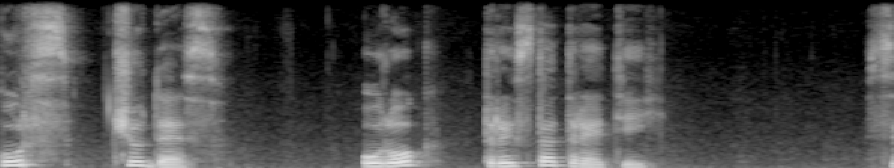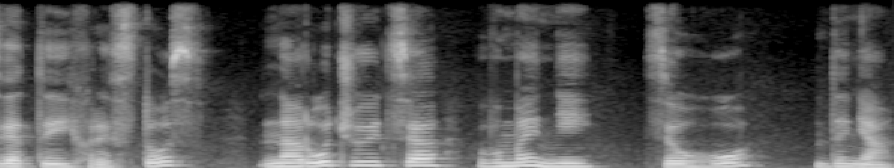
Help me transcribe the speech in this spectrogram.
Курс чудес. Урок 303. Святий Христос народжується в мені цього дня.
